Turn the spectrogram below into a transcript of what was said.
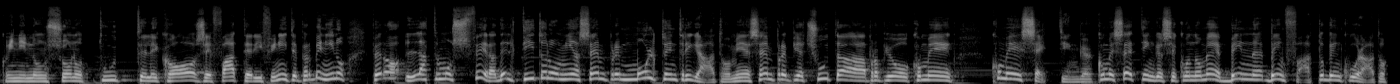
quindi non sono tutte le cose fatte e rifinite per benino, però l'atmosfera del titolo mi ha sempre molto intrigato, mi è sempre piaciuta proprio come come setting, come setting secondo me ben, ben fatto, ben curato.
